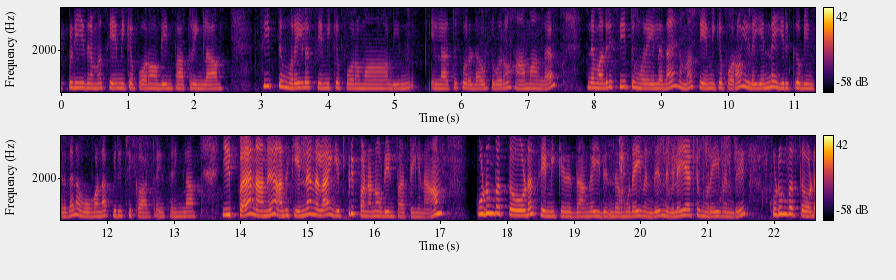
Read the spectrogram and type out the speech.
எப்படி இதை நம்ம சேமிக்க போகிறோம் அப்படின்னு பார்க்குறீங்களா சீட்டு முறையில் சேமிக்க போகிறோமா அப்படின்னு எல்லாத்துக்கும் ஒரு டவுட் வரும். ஆமாங்க. இந்த மாதிரி சீட்டு முறையில் தான் நம்ம சேமிக்க போகிறோம் இதில் என்ன இருக்குது அப்படின்றத நான் ஒவ்வொன்றா பிரித்து காட்டுறேன். சரிங்களா? இப்போ நான் அதுக்கு என்னென்னலாம் எப்படி பண்ணணும் அப்படின்னு பார்த்தீங்கன்னா குடும்பத்தோடு சேமிக்கிறது தாங்க இது இந்த முறை வந்து இந்த விளையாட்டு முறை வந்து குடும்பத்தோட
